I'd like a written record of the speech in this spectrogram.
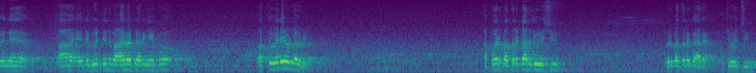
പിന്നെ എന്റെ വീട്ടിൽ നിന്ന് വാഹനമായിട്ട് ഇറങ്ങിയപ്പോൾ പത്ത് വരെ ഉള്ളവർ അപ്പോൾ ഒരു പത്രക്കാർ ചോദിച്ചു ഒരു പത്രക്കാരൻ ചോദിച്ചു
